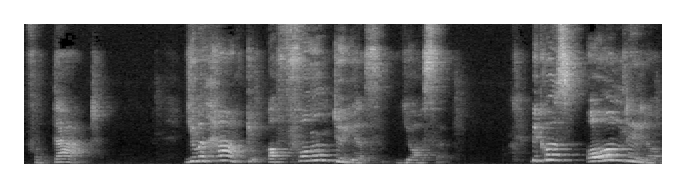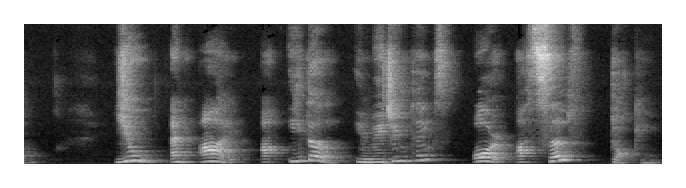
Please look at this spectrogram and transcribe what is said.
For that, you will have to affirm to yourself. Because all day long, you and I are either imaging things or are self-talking.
